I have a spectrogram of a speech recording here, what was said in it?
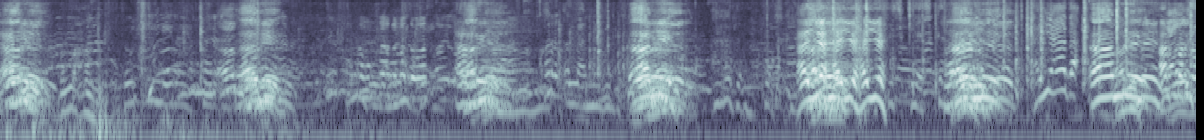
آمين آمين آمين هيا هيا هيا آمين هيا هذا آمين هيا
